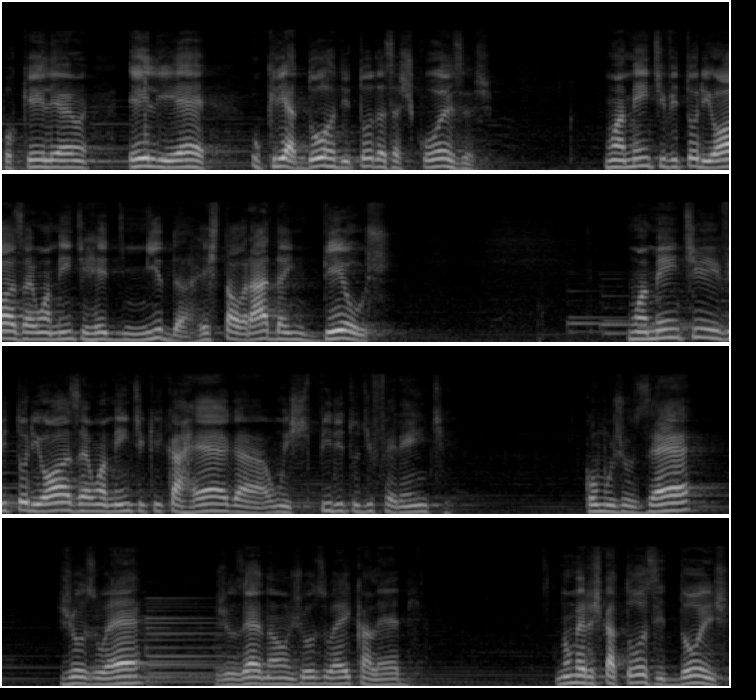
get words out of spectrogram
Porque Ele é, Ele é o Criador de todas as coisas. Uma mente vitoriosa é uma mente redimida, restaurada em Deus. Uma mente vitoriosa é uma mente que carrega um espírito diferente, como José, Josué, José não, Josué e Caleb. Números 14, 2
